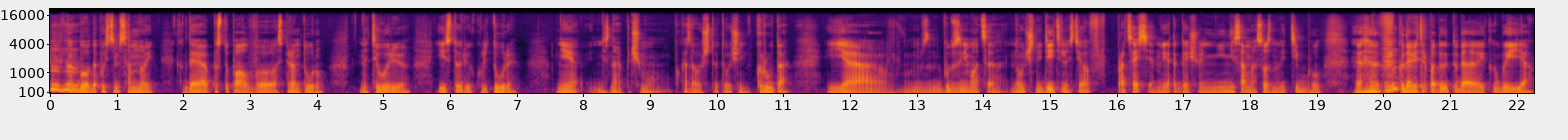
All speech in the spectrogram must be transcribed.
Угу. Как было, допустим, со мной, когда я поступал в аспирантуру на теорию и историю культуры. Мне, не знаю почему, показалось, что это очень круто. Я буду заниматься научной деятельностью, а в процессе, ну я тогда еще не, не самый осознанный тип был, куда ветер подует, туда и как бы и я.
